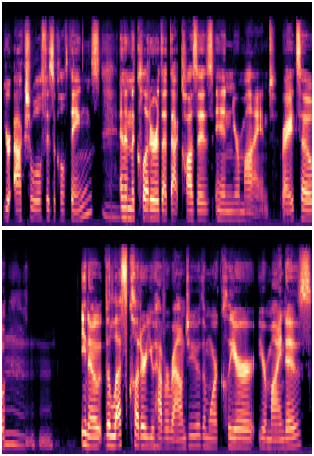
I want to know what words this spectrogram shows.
your actual physical things and Mm. then the clutter that that causes in your mind, right? So, Mm-hmm. You know, the less clutter you have around you, the more clear your mind is.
